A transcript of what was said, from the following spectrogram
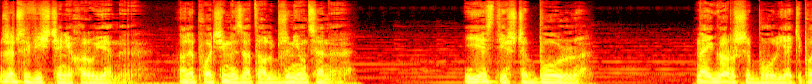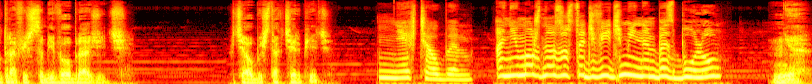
Rzeczywiście nie chorujemy, ale płacimy za to olbrzymią cenę. I Jest jeszcze ból. Najgorszy ból, jaki potrafisz sobie wyobrazić. Chciałbyś tak cierpieć? Nie chciałbym. A nie można zostać Wiedźminem bez bólu? Nie.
